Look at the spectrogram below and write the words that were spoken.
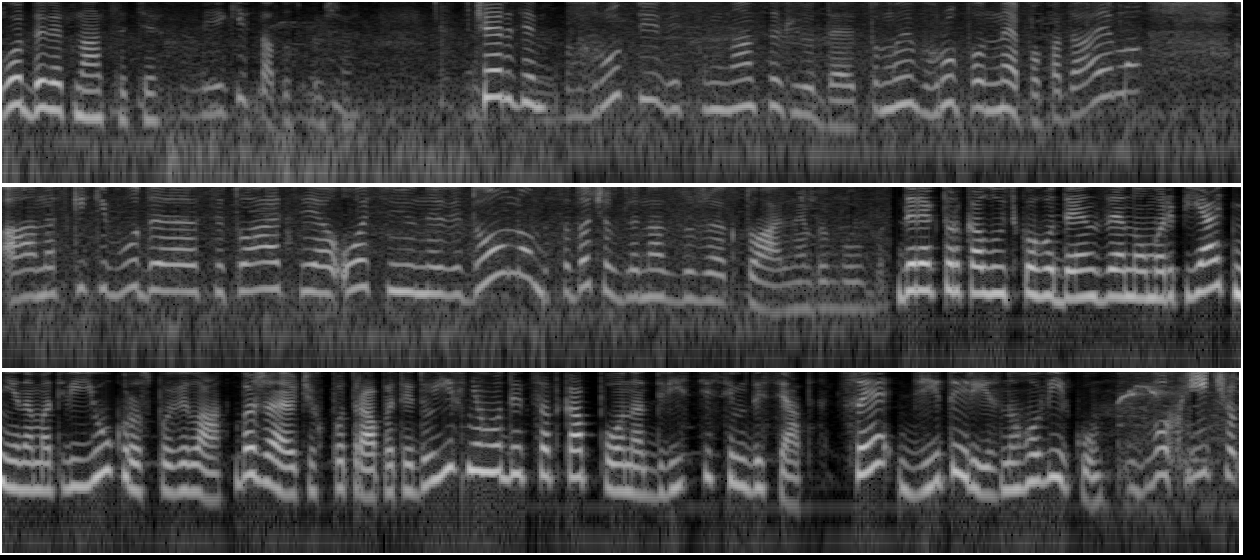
о 19 Який статус пише? в черзі. В групі 18 людей, то ми в групу не попадаємо. А наскільки буде ситуація осінню, невідомо. Садочок для нас дуже актуальний би був. Директорка Луцького ДНЗ номер 5 Ніна Матвіюк розповіла, бажаючих потрапити до їхнього дитсадка понад 270. Це діти різного віку. Двох річок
